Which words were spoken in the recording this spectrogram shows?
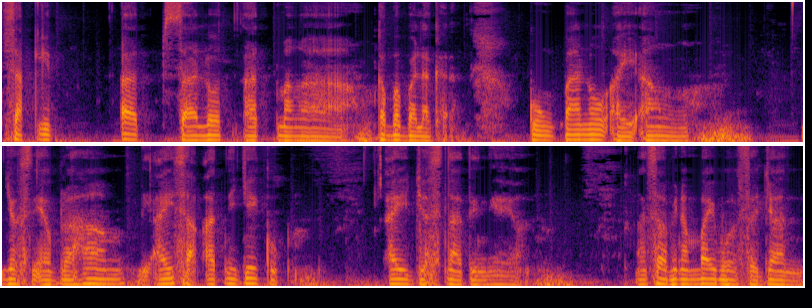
Sakit at salot at mga kababalaghan kung paano ay ang Diyos ni Abraham, ni Isaac at ni Jacob ay Diyos natin ngayon. Ang sabi ng Bible sa John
